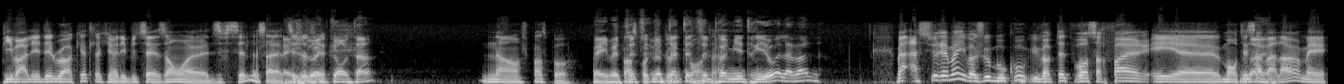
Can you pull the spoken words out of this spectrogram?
Puis il va aller aider le Rocket, là, qui a un début de saison euh, difficile. Là, ça, Ben, il doit être content. Non, je pense pas. Ben, il va peut-être il peut-être être être le premier trio à Laval. Ben, assurément, il va jouer beaucoup, puis il va peut-être pouvoir se refaire et euh, monter sa valeur, mais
